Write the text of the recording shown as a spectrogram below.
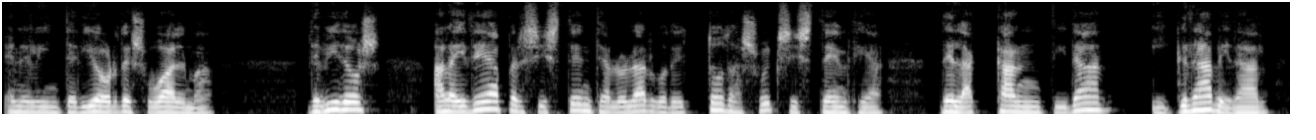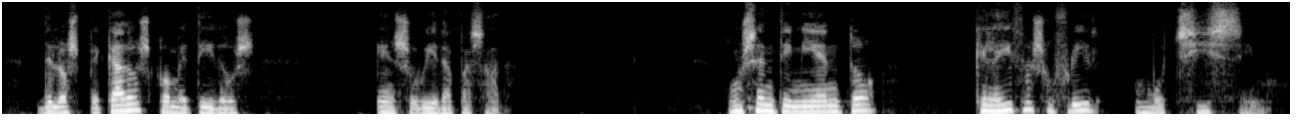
en el interior de su alma, debidos a la idea persistente a lo largo de toda su existencia de la cantidad y gravedad de los pecados cometidos en su vida pasada. Un sentimiento que le hizo sufrir muchísimo,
